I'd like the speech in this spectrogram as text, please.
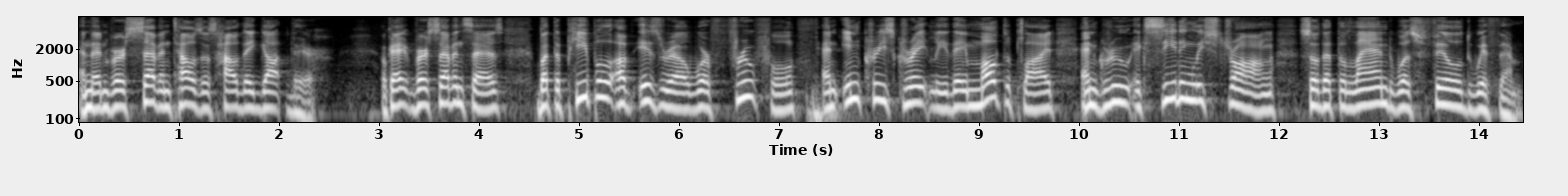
And then verse 7 tells us how they got there. Okay, verse 7 says, But the people of Israel were fruitful and increased greatly. They multiplied and grew exceedingly strong, so that the land was filled with them.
